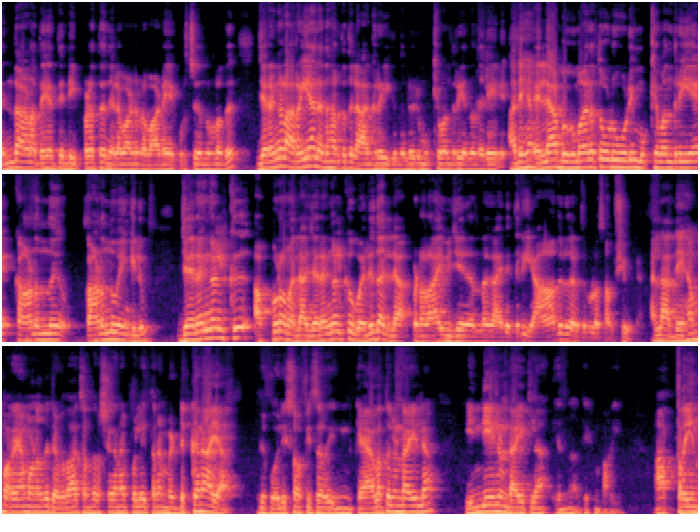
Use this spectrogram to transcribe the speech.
എന്താണ് അദ്ദേഹത്തിന്റെ ഇപ്പോഴത്തെ നിലപാട് റവാഡയെ കുറിച്ച് എന്നുള്ളത് ജനങ്ങൾ അറിയാൻ യഥാർത്ഥത്തിൽ ആഗ്രഹിക്കുന്നുണ്ട് ഒരു മുഖ്യമന്ത്രി എന്ന നിലയിൽ അദ്ദേഹം എല്ലാ ബഹുമാനത്തോടുകൂടി മുഖ്യമന്ത്രിയെ കാണുന്നു കാണുന്നുവെങ്കിലും ജനങ്ങൾക്ക് അപ്പുറമല്ല ജനങ്ങൾക്ക് വലുതല്ല പിണറായി വിജയൻ എന്ന കാര്യത്തിൽ യാതൊരു തരത്തിലുള്ള സംശയമില്ല അല്ല അദ്ദേഹം പറയാൻ പോണത് രവതാ ചന്ദ്രശേഖരനെ പോലെ ഇത്ര മെടുക്കനായ ഒരു പോലീസ് ഓഫീസർ ഇൻ- കേരളത്തിലുണ്ടായില്ല ഇന്ത്യയിലുണ്ടായിട്ടില്ല എന്ന് അദ്ദേഹം പറയും. അത്രയും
